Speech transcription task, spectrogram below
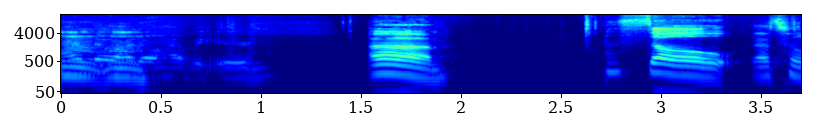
I know I don't have an ear. Um. So That's yeah,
